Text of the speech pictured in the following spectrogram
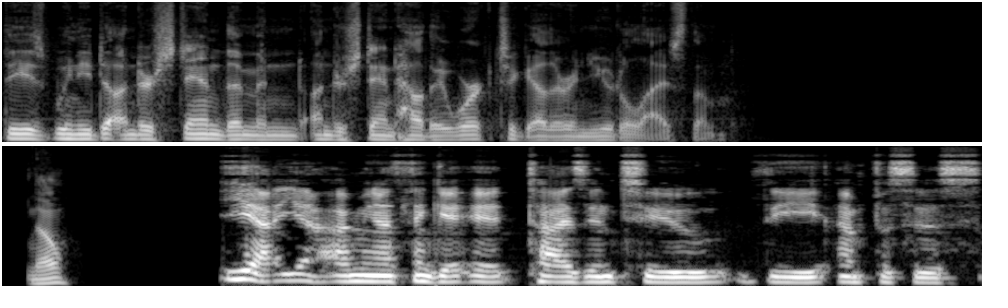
these we need to understand them and understand how they work together and utilize them. No. Yeah, yeah. I mean, I think it, it, ties into the emphasis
